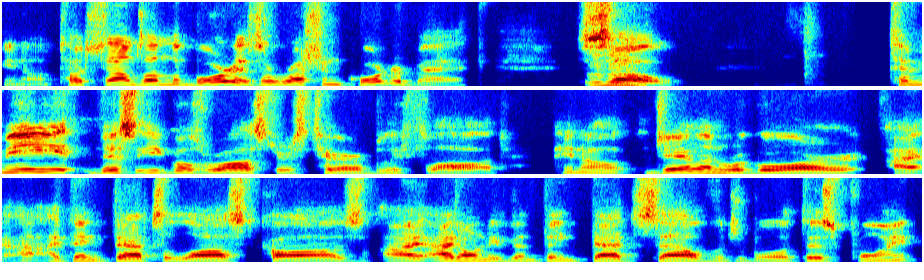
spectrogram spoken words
you know touchdowns on the board as a Russian quarterback. Mm-hmm. So to me, this Eagles roster is terribly flawed. You know, Jalen Reagor, I, I think that's a lost cause. I, I don't even think that's salvageable at this point.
